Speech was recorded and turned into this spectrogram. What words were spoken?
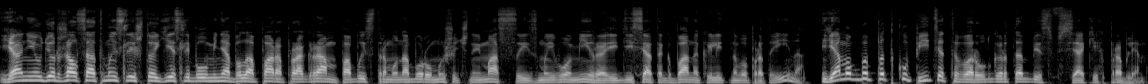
Я не удержался от мысли, что если бы у меня была пара программ по быстрому набору мышечной массы из моего мира и десяток банок элитного протеина, я мог бы подкупить этого Рутгарта без всяких проблем.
